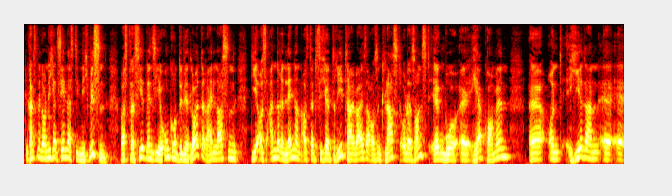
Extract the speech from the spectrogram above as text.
Du kannst mir doch nicht erzählen, dass die nicht wissen, was passiert, wenn sie hier unkontrolliert Leute reinlassen, die aus anderen Ländern, aus der Psychiatrie, teilweise aus dem Knast oder sonst irgendwo äh, herkommen äh, und hier dann äh, äh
